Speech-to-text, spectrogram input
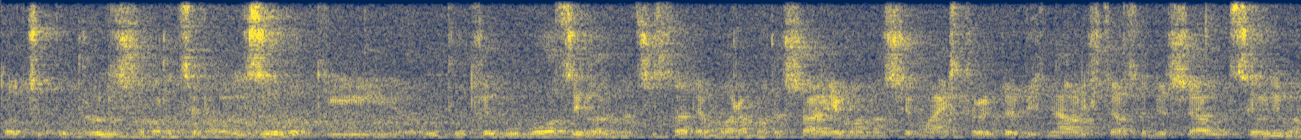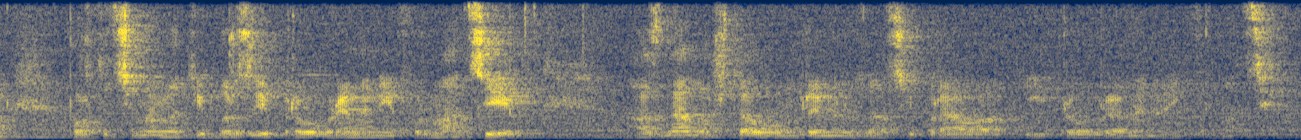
To će poprilično racionalizovati upotrebu vozila, znači sada moramo da šaljemo naše majstore da bi znali šta se dešava u selima, posle ćemo imati brze i pravovremene informacije, a znamo šta u ovom vremenu znači prava i pravovremena informacija.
